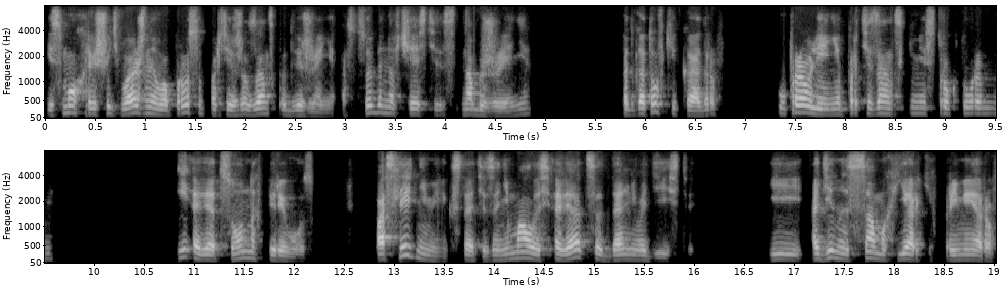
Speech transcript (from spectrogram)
и смог решить важные вопросы партизанского движения, особенно в части снабжения, подготовки кадров, управления партизанскими структурами и авиационных перевозок. Последними, кстати, занималась авиация дальнего действия. И один из самых ярких примеров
